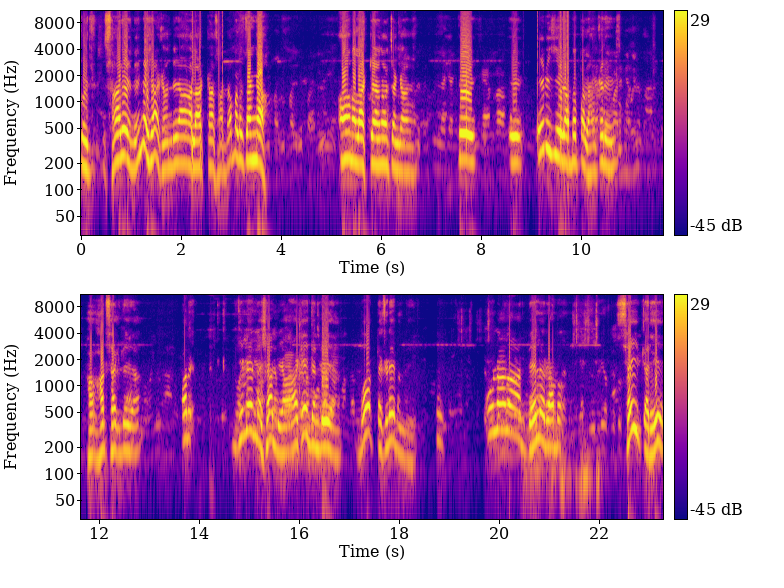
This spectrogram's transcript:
ਕੋਈ ਸਾਰੇ ਨਹੀਂ ਨਸ਼ਾ ਖਾਂਦੇ ਆ ਇਲਾਕਾ ਸਾਡਾ ਬੜਾ ਚੰਗਾ। ਆਮ ਇਲਾਕਿਆਂ ਨਾਲੋਂ ਚੰਗਾ ਆ ਤੇ ਇਹ ਇਹ ਵੀ ਜੇ ਰੱਬ ਭਲਾ ਕਰੇ ਹਟ ਸਕਦੇ ਆ। ਪਰ ਜਿਹੜੇ ਨਸ਼ਾ ਲਿਆ ਕੇ ਦਿੰਦੇ ਆ, ਬਹੁਤ ਤਕੜੇ ਬੰਦੇ। ਉਹਨਾਂ ਦਾ ਦਿਲ ਰੱਬ ਸਹੀ ਕਰੇ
